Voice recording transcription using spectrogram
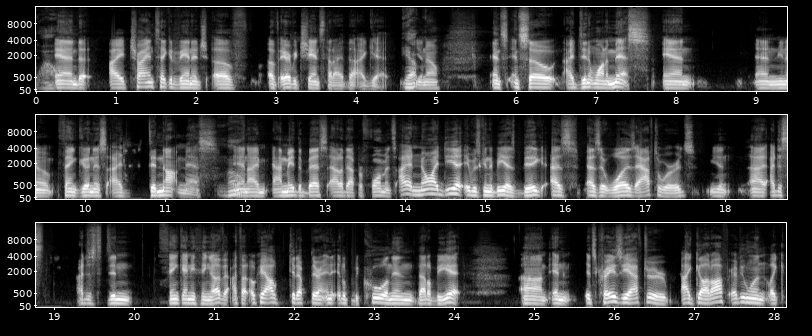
Wow. And I try and take advantage of of every chance that I that I get. Yeah. You know? And and so I didn't want to miss. And and you know, thank goodness I did not miss, oh. and I I made the best out of that performance. I had no idea it was going to be as big as as it was afterwards. You know, I, I just I just didn't think anything of it. I thought, okay, I'll get up there and it'll be cool, and then that'll be it. Um, and it's crazy. After I got off, everyone like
